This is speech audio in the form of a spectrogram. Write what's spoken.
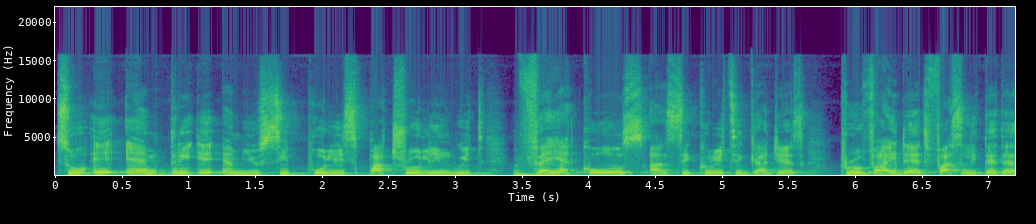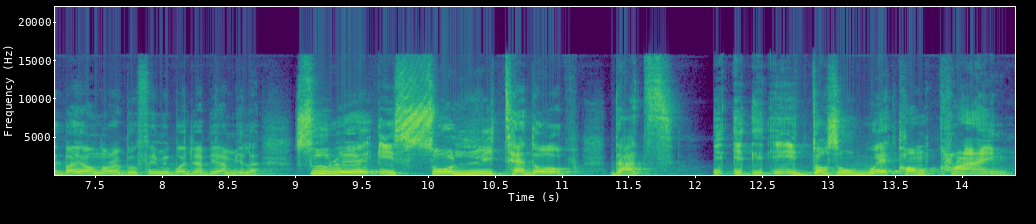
2 a.m., 3 a.m., you see police patrolling with vehicles and security gadgets provided, facilitated by Honorable Femi Gbajabiamila. Surulere is so littered up that it, it, it doesn't welcome crime,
